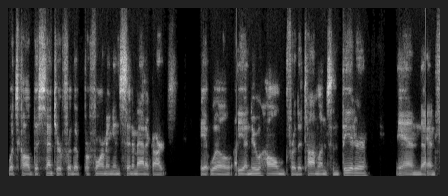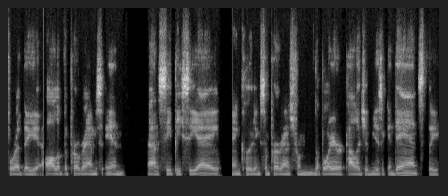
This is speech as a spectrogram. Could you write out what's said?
what's called the Center for the Performing and Cinematic Arts. It will be a new home for the Tomlinson Theater and and for the all of the programs in uh, CPCA, including some programs from the Boyer College of Music and Dance, the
